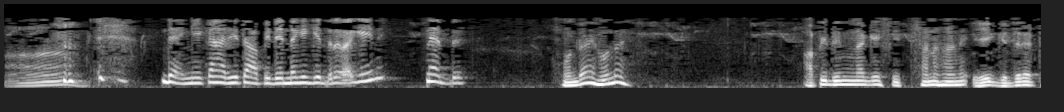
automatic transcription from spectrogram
ආ දැන් ඒක හරියට අපි දෙන්නගේ ගෙදර වගේනේ. නැද්ද? හොඳයි හොඳයි. අපි දෙන්නගේ සිත්සනහන ඒ ගෙදරට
